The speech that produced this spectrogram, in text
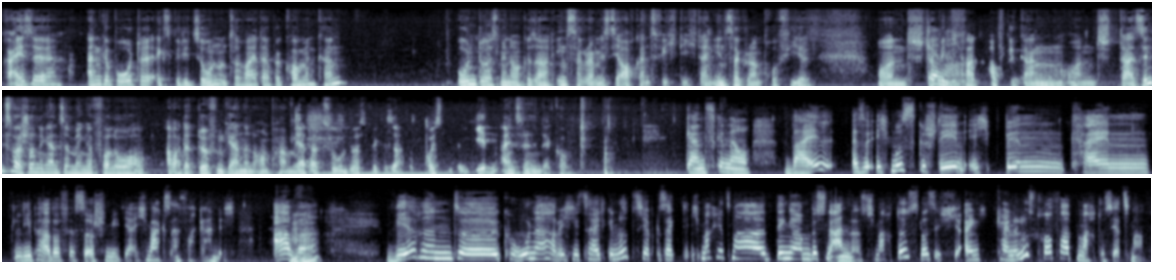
Reiseangebote, Expeditionen und so weiter bekommen kann. Und du hast mir noch gesagt, Instagram ist ja auch ganz wichtig, dein Instagram-Profil. Und da genau. bin ich gerade genau. aufgegangen und da sind zwar schon eine ganze Menge Follower, aber da dürfen gerne noch ein paar mehr dazu. Und du hast mir gesagt, du freust über jeden Einzelnen, der kommt. Ganz genau, weil, also ich muss gestehen, ich bin kein Liebhaber für Social Media. Ich mag es einfach gar nicht. Aber mhm. während äh, Corona habe ich die Zeit genutzt. Ich habe gesagt, ich mache jetzt mal Dinge ein bisschen anders. Ich mache das, was ich eigentlich keine Lust drauf habe, mache das jetzt mal.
